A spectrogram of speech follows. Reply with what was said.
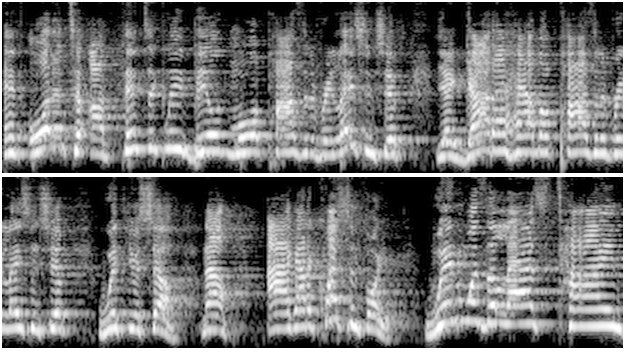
In order to authentically build more positive relationships, you gotta have a positive relationship with yourself. Now, I got a question for you. When was the last time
